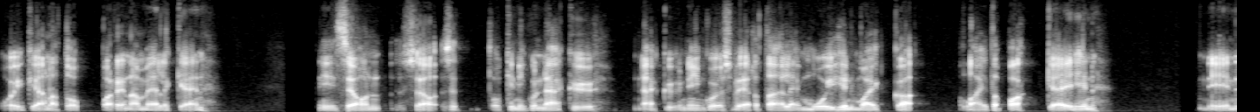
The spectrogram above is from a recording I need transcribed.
oikeana topparina melkein. Niin se, on, se, se toki niin kuin näkyy, näkyy niin kuin jos vertailee muihin vaikka laitapakkeihin, niin,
